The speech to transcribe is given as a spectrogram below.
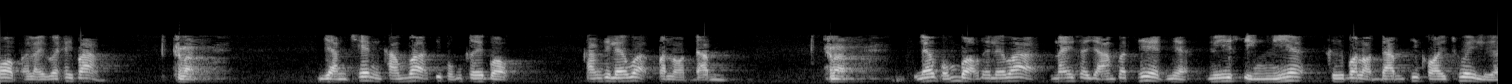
มอบอะไรไว้ให้บ้าง ครับ อย่างเช่นคำว่าที่ผมเคยบอก ครั้งที่แล้วว่าประหลอดดำครับ แล้วผมบอกได้เลยว่า ในสยามประเทศเนี่ย มีสิ่งเนี้ยคือประหลอดดำที่คอยช่วยเหลือ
